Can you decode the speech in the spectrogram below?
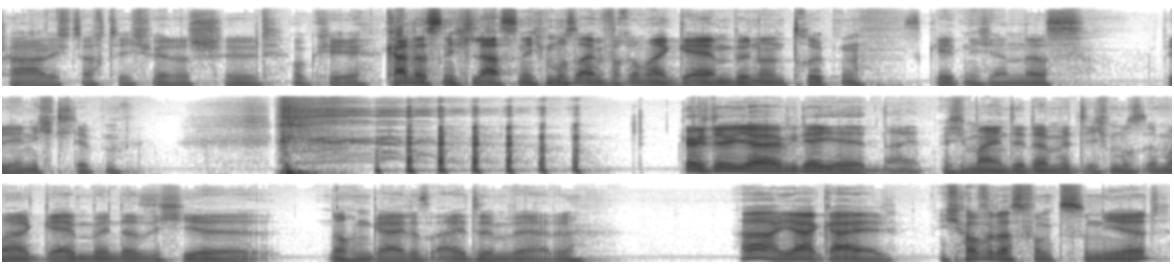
Schade, ich dachte, ich wäre das Schild. Okay. Kann das nicht lassen. Ich muss einfach immer gambeln und drücken. Es geht nicht anders. Will hier nicht klippen. Könnte mich aber wieder hier. Nein. Ich meinte damit, ich muss immer gambeln, dass ich hier noch ein geiles Item werde. Ah, ja, geil. Ich hoffe, das funktioniert.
